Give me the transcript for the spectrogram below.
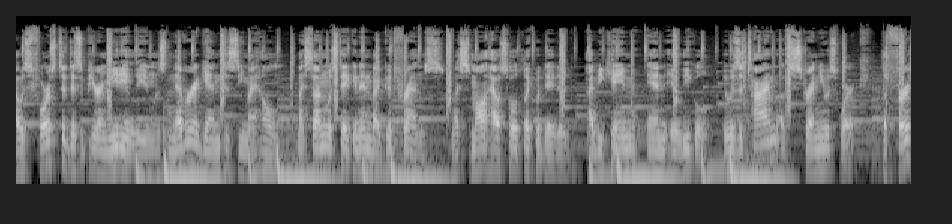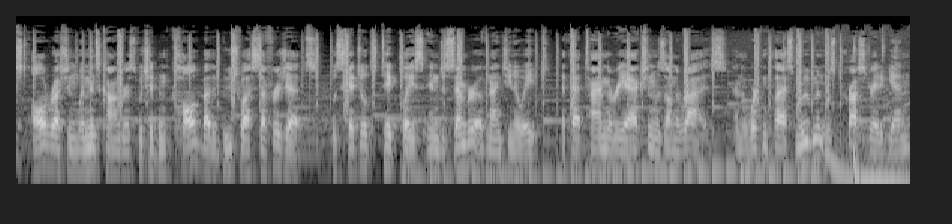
I was forced to disappear immediately and was never again to see my home. My son was taken in by good friends, my small household liquidated. I became an illegal. It was a time of strenuous work. The first all Russian Women's Congress, which had been called by the bourgeois suffragettes, was scheduled to take place in December of 1908. At that time, the reaction was on the rise, and the working class movement was prostrate again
